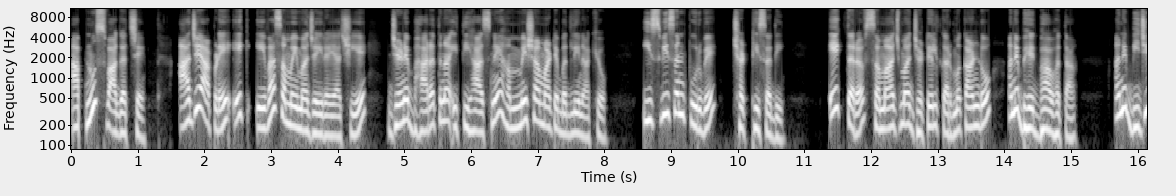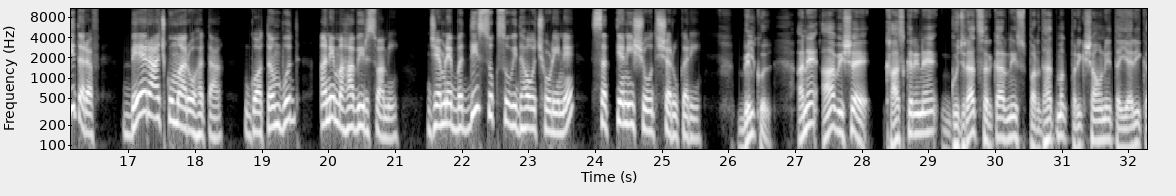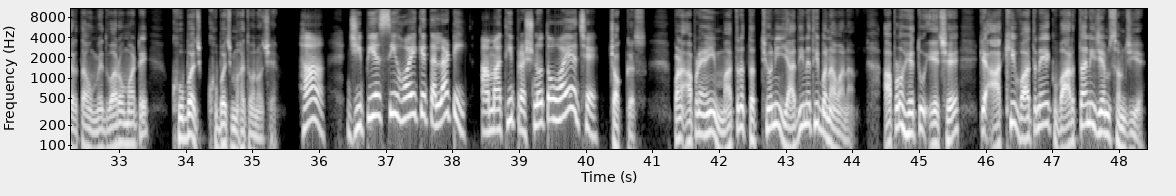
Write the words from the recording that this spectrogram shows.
આપનું સ્વાગત છે. આજે આપણે એક એવા સમયમાં જઈ રહ્યા છીએ, જેણે ભારતના ઇતિહાસને હંમેશા માટે બદલી નાખ્યો. ઈસવીસન પૂર્વે છઠ્ઠી સદી. એક તરફ સમાજમાં જટિલ કર્મકાંડો અને ભેદભાવ હતા અને બીજી તરફ બે રાજકુમારો હતા, ગૌતમ બુદ્ધ અને મહાવીર સ્વામી, જેમણે બધી સુખ સુવિધાઓ છોડીને સત્યની શોધ શરૂ કરી. બિલકુલ. અને આ વિષય ખાસ કરીને ગુજરાત સરકારની સ્પર્ધાત્મક પરીક્ષાઓની તૈયારી કરતા ઉમેદવારો માટે ખૂબ જ ખૂબ જ મહત્વનો છે. હા જીપીએસસી હોય કે તલાટી આમાંથી પ્રશ્નો તો હોય જ છે. ચોક્કસ. પણ આપણે અહીં માત્ર તથ્યોની યાદી નથી બનાવવાના. આપણો હેતુ એ છે કે આખી વાતને એક વાર્તાની જેમ સમજીએ.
